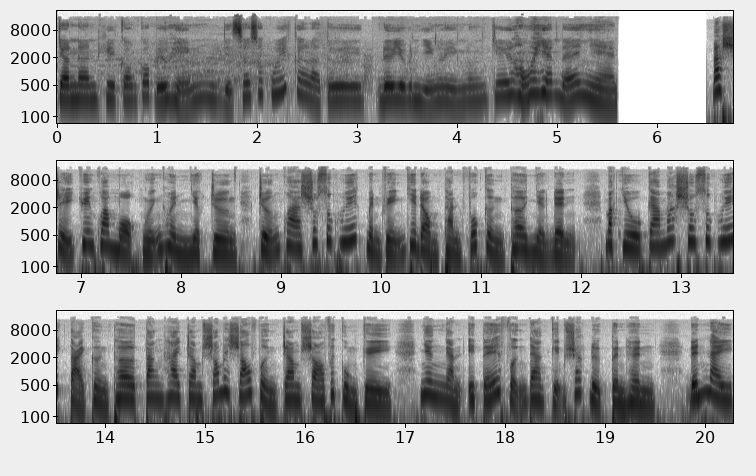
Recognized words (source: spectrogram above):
cho nên khi con có biểu hiện dịch sốt xuất huyết là tôi đưa vô bệnh viện liền luôn chứ không có dám để ở nhà. Bác sĩ chuyên khoa 1 Nguyễn Huỳnh Nhật Trường, trưởng khoa sốt xuất huyết Bệnh viện Di đồng thành phố Cần Thơ nhận định, mặc dù ca mắc sốt xuất huyết tại Cần Thơ tăng 266% so với cùng kỳ, nhưng ngành y tế vẫn đang kiểm soát được tình hình. Đến nay,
